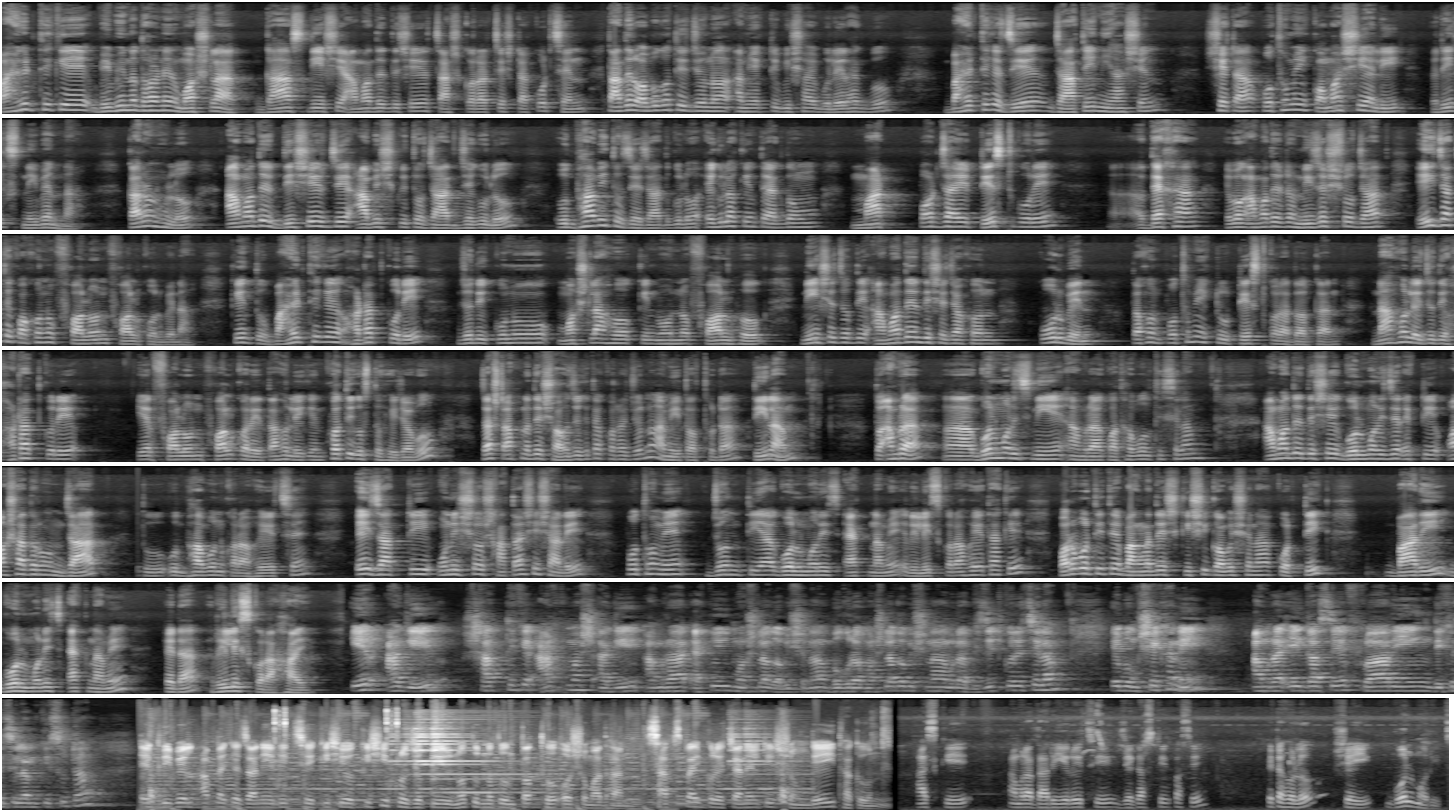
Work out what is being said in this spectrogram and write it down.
বাহির থেকে বিভিন্ন ধরনের মশলার গাছ নিয়ে এসে আমাদের দেশে চাষ করার চেষ্টা করছেন, তাদের অবগতির জন্য আমি একটি বিষয় বলে রাখব। বাহির থেকে যে জাতি নিয়ে আসেন সেটা প্রথমেই কমার্শিয়ালি রিস্ক নেবেন না। কারণ হলো, আমাদের দেশের যে আবিষ্কৃত জাত যেগুলো, উদ্ভাবিত যে জাতগুলো, এগুলো কিন্তু একদম মাঠ পর্যায়ে টেস্ট করে দেখা এবং আমাদের এটা নিজস্ব জাত, এই জাতে কখনো ফলন ফল করবে না। কিন্তু বাহির থেকে হঠাৎ করে যদি কোনো মশলা হোক কিংবা অন্য ফল হোক, নিয়ে এসে যদি আমাদের দেশে যখন করবেন তখন প্রথমে একটু টেস্ট করা দরকার। না হলে যদি হঠাৎ করে এর ফলন ফল করে তাহলে কিন্তু ক্ষতিগ্রস্ত হয়ে যাব। জাস্ট আপনাদের সহযোগিতা করার জন্য আমি এই তথ্যটা দিলাম। তো আমরা গোলমরিচ নিয়ে আমরা কথা বলতেছিলাম। আমাদের দেশে গোলমরিচের একটি অসাধারণ জাত উদ্ভাবন করা হয়েছে। এই জাতটি উনিশশো সাতাশি সালে প্রথমে জন্তিয়া গোলমরিচ এক নামে রিলিজ করা হয়ে থাকে। পরবর্তীতে বাংলাদেশ কৃষি গবেষণা কর্তৃক বাড়ি গোলমরিচ এক নামে এটা রিলিজ করা হয়। এর আগে সাত থেকে আট মাস আগে আমরা একই মশলা গবেষণা, বগুড়া মশলা গবেষণা আমরা ভিজিট করেছিলাম এবং সেখানে আমরা এই গাছে ফ্লাওয়ারিং দেখেছিলাম কিছুটা। এগ্রিবেল আপনাকে জানিয়ে দিচ্ছে কৃষি ও কৃষি প্রযুক্তির নতুন নতুন তথ্য ও সমাধান। সাবস্ক্রাইব করে চ্যানেলটির সঙ্গেই থাকুন। আজকে আমরা দাঁড়িয়ে রয়েছি যে গাছটির পাশে। এটা হলো সেই গোলমরিচ,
